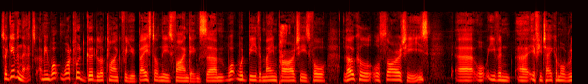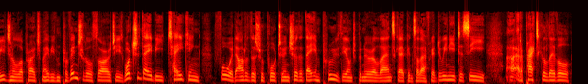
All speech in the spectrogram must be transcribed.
So, given that, I mean, what, what would good look like for you based on these findings? Um, what would be the main priorities for local authorities, uh, or even uh, if you take a more regional approach, maybe even provincial authorities? What should they be taking forward out of this report to ensure that they improve the entrepreneurial landscape in South Africa? Do we need to see, uh, at a practical level,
